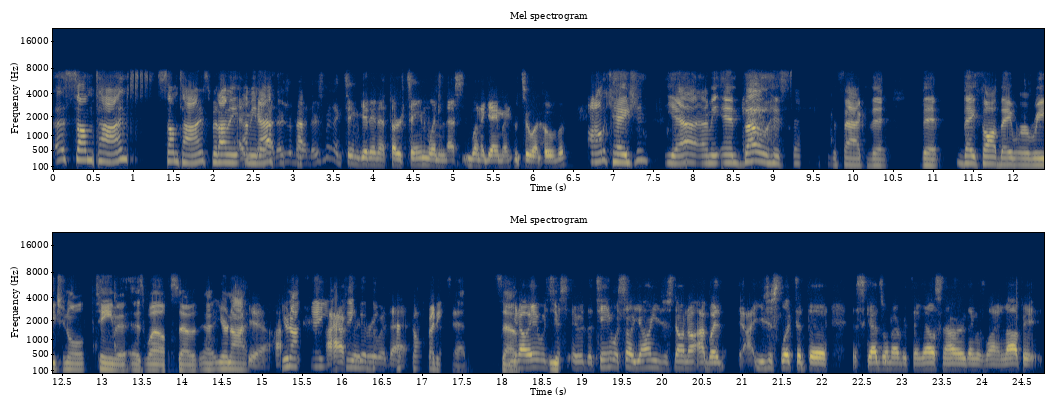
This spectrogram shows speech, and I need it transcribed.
Uh, sometimes, sometimes, but I mean, I mean, yeah, there's, a, there's been a team get in at 13 when that's when a game in two in Hoover. On occasion, yeah. I mean, and Bo has said the fact that that they thought they were a regional team as well. So uh, you're not, yeah, you're not. I have to agree with that. Already said. So you know, it was just it, the team was so young. You just don't know. But you just looked at the the schedule and everything else, and how everything was lining up. It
